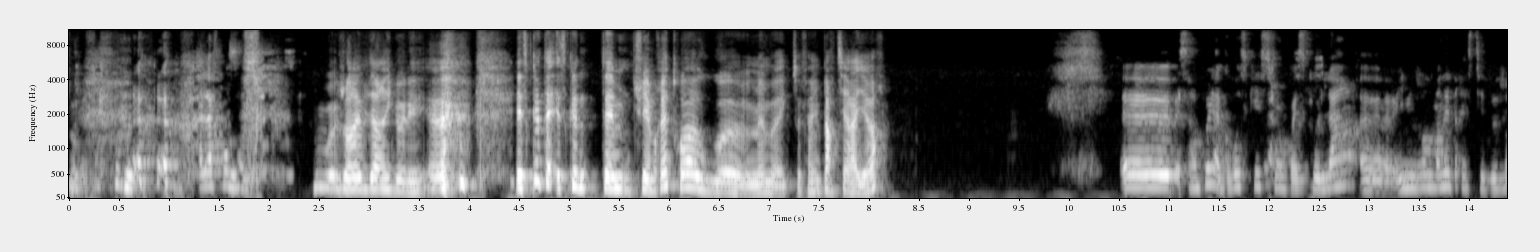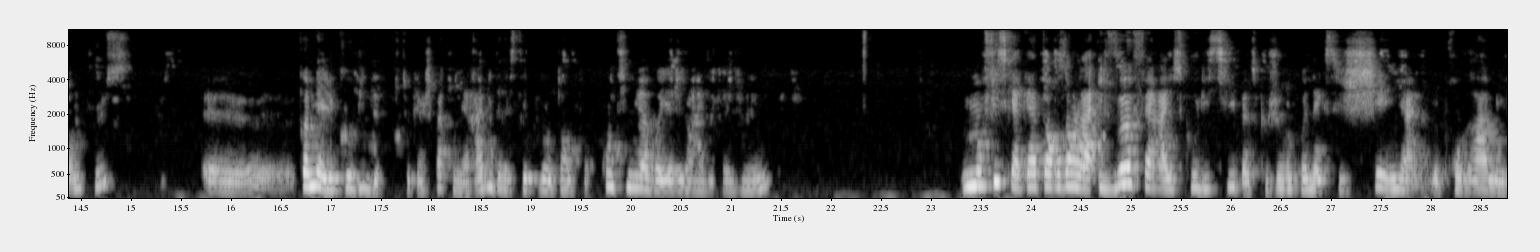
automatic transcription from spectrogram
à la française. J'aurais bien rigolé. est-ce que, tu aimerais, toi, ou même avec ta famille, partir ailleurs? Euh, bah, c'est un peu la grosse question parce que là, euh, ils nous ont demandé de rester deux ans de plus. Euh, comme il y a eu le Covid, je te cache pas qu'on est ravis de rester plus longtemps pour continuer à voyager dans les États-Unis. Mon fils qui a 14 ans là, il veut faire high school ici parce que je reconnais que c'est génial. Le programme,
